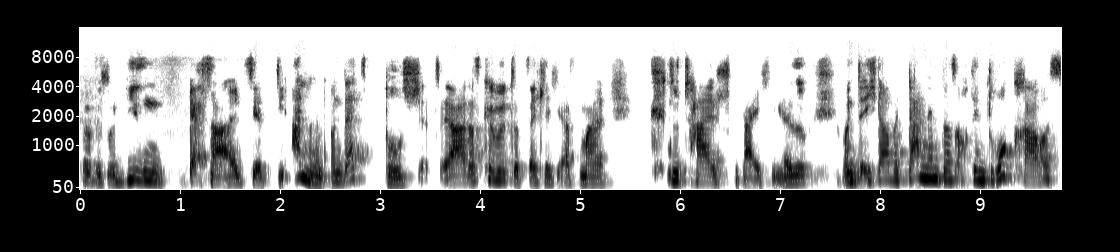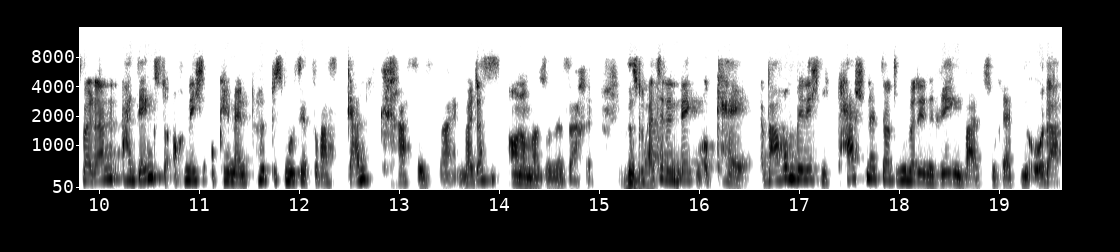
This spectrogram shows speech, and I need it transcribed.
Purpose und die sind besser als jetzt die anderen. Und that's Bullshit. Ja, das können wir tatsächlich erstmal total streichen. Also, und ich glaube, dann nimmt das auch den Druck raus, weil dann denkst du auch nicht, okay, mein Purpose muss jetzt so was ganz krasses sein, weil das ist auch nochmal so eine Sache. Dass mhm. Leute dann denken, okay, warum bin ich nicht passionate darüber, den Regenwald zu retten oder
